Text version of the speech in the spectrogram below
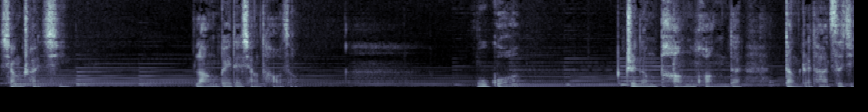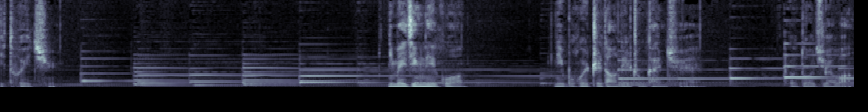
想喘息，狼狈的想逃走，无果，只能彷徨的等着他自己退去。你没经历过，你不会知道那种感觉有多绝望。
